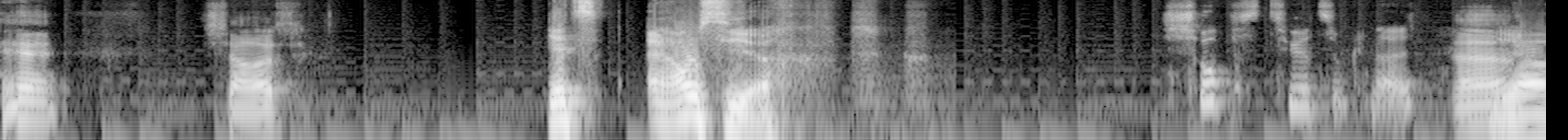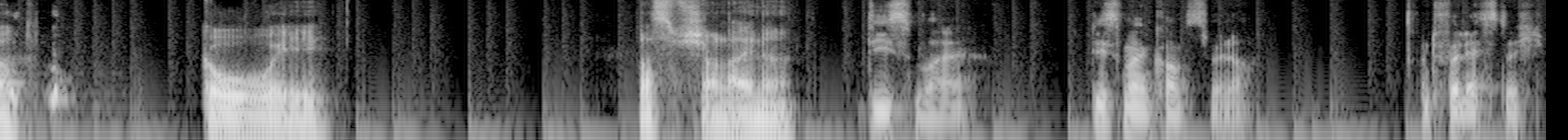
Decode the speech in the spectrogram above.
Schaut. Jetzt raus hier. Schubs, Tür zu knallen. Äh, Ja. Go away. Lass mich alleine. Diesmal. Diesmal kommst du mir noch. Und verlässt dich.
